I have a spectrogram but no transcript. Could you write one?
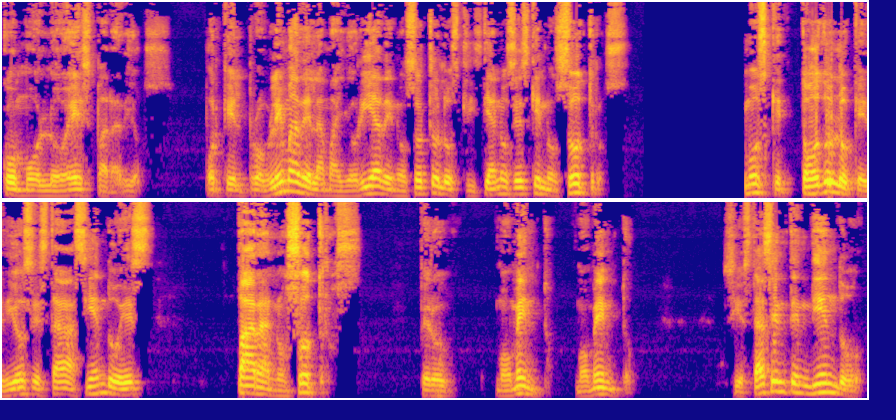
como lo es para Dios. Porque el problema de la mayoría de nosotros los cristianos es que nosotros vemos que todo lo que Dios está haciendo es para nosotros. Pero momento, momento. Si estás entendiendo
